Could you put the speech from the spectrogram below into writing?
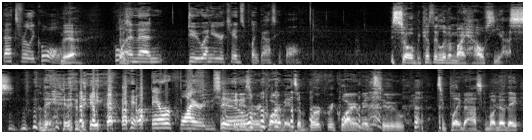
That's really cool. Yeah. Cool. And then, do any of your kids play basketball? So because they live in my house, yes, they, they, they are required to. it is a requirement. It's a Burke requirement to to play basketball. No, they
